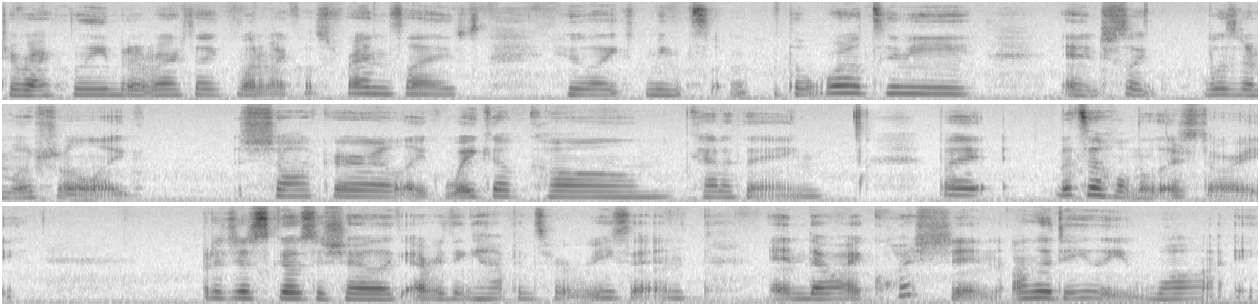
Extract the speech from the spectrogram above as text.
directly, but it wrecked like one of my close friends' lives, who like means the world to me, and it just like was an emotional like shocker, like wake up call kind of thing. But that's a whole nother story. But it just goes to show like everything happens for a reason. And though I question on the daily why,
